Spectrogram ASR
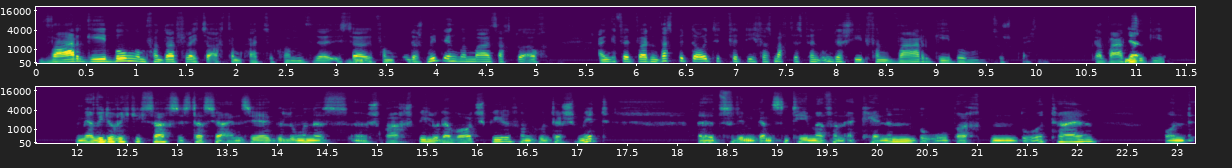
Wahrgebung, um von dort vielleicht zur Achtsamkeit zu kommen. Der ist ja mhm. vom Gunter Schmidt irgendwann mal, sagst du auch, eingeführt worden. Was bedeutet für dich, was macht das für einen Unterschied, von Wahrgebung zu sprechen oder wahrzugeben? Ja. Ja, wie du richtig sagst, ist das ja ein sehr gelungenes äh, Sprachspiel oder Wortspiel von Gunter Schmidt äh, zu dem ganzen Thema von Erkennen, Beobachten, Beurteilen. Und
